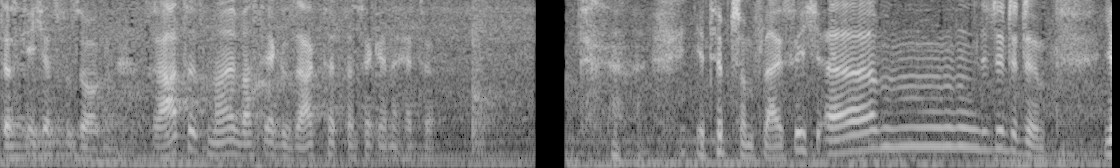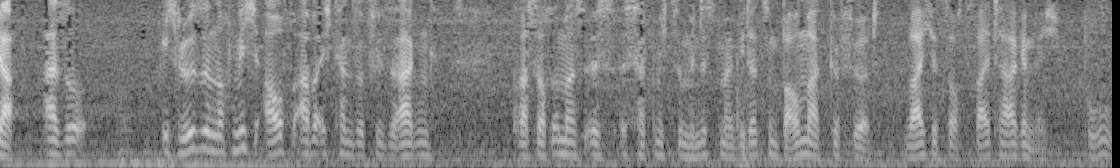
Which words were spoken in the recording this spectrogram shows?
Das gehe ich jetzt besorgen. Ratet mal, was er gesagt hat, was er gerne hätte. Ihr tippt schon fleißig. Ähm, ja, also ich löse noch nicht auf, aber ich kann so viel sagen. Was auch immer es ist, es hat mich zumindest mal wieder zum Baumarkt geführt. War ich jetzt auch zwei Tage nicht. Buh.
